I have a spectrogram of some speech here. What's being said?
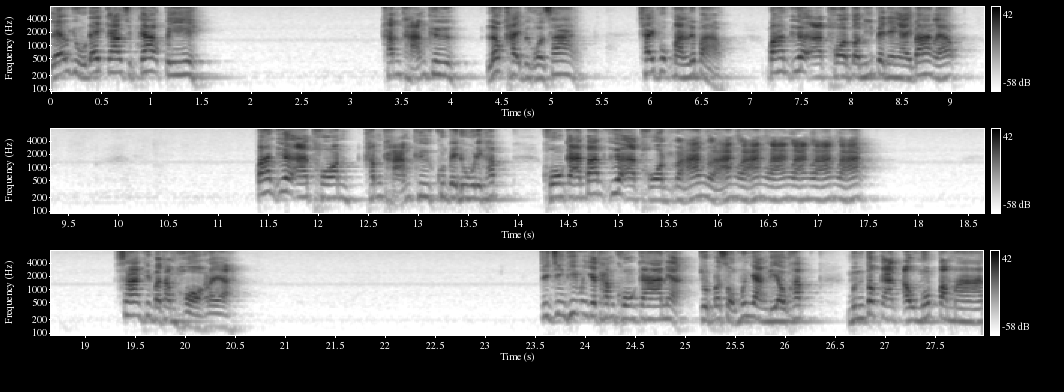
แล้วอยู่ได้เก้าสิบเก้าปีคำถามคือ แล้วใครเป็นคนสร้าง ใช่พวกมันหรือเปล่า บ้านเอื้ออาทรตอนนี้เป็นยังไงบ้างแล้ว บ้านเอื้ออาทรคำถามคือคุณไปดูดิครับ โครงการบ้านเอื้ออาทรล้างล้างล้างล้างล้างล้างล้างสร้างขึ้นมาทำหอกอะไรอะจริง ๆ ที่มึงจะทำโครงการเนี่ย จุดประสงค์มึงอย่างเดียวครับ มึงต้องการเอางบประมาณ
